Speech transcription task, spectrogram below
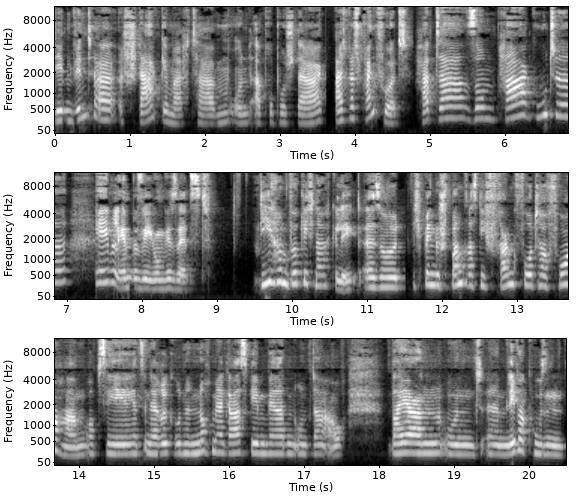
den Winter stark gemacht haben. Und apropos stark, Eintracht Frankfurt hat da so ein paar gute Hebel in Bewegung gesetzt. Die haben wirklich nachgelegt. Also ich bin gespannt, was die Frankfurter vorhaben, ob sie jetzt in der Rückrunde noch mehr Gas geben werden und da auch Bayern und ähm, Leverkusen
